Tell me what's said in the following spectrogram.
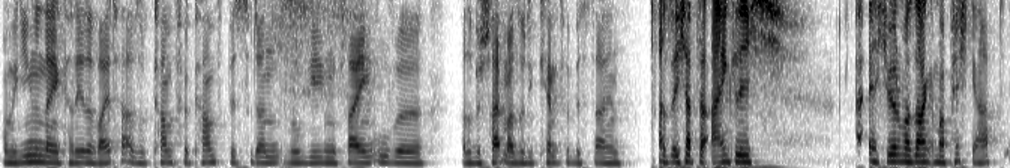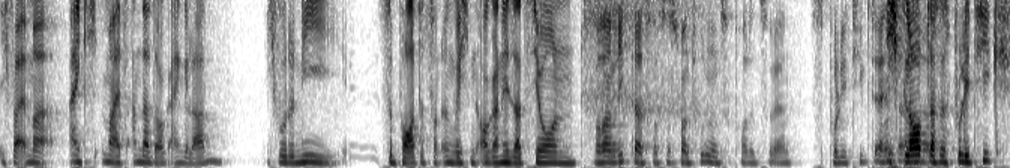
Und wie ging denn deine Karriere weiter? Also Kampf für Kampf bist du dann so gegen Flying Uwe. Also beschreib mal so die Kämpfe bis dahin. Also ich hatte eigentlich, ich würde mal sagen, immer Pech gehabt. Ich war immer eigentlich immer als Underdog eingeladen. Ich wurde nie supported von irgendwelchen Organisationen. Woran liegt das? Was muss man tun, um supported zu werden? Ist Politik dahinter? Ich glaube, das ist Politik.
